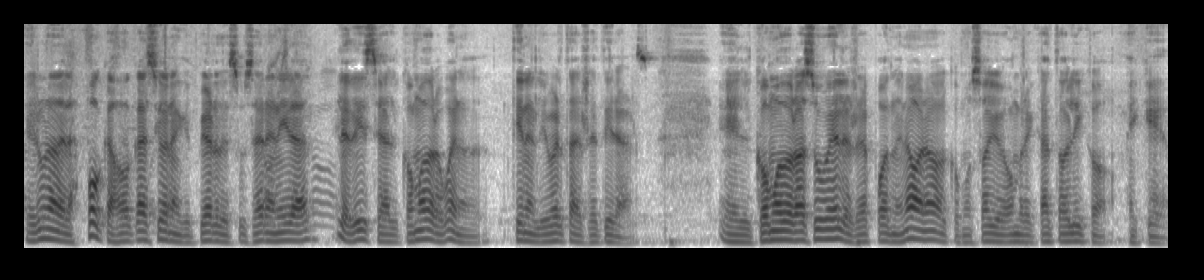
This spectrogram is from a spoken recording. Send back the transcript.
en una de las pocas ocasiones que pierde su serenidad, le dice al comodoro, bueno, tiene libertad de retirarse. El comodoro a su vez le responde, no, no, como soy hombre católico, me quedo.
